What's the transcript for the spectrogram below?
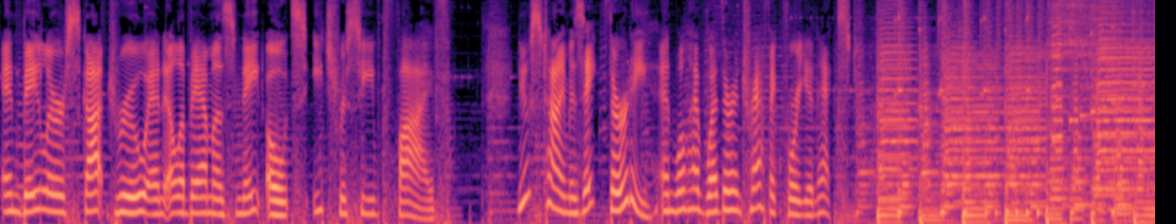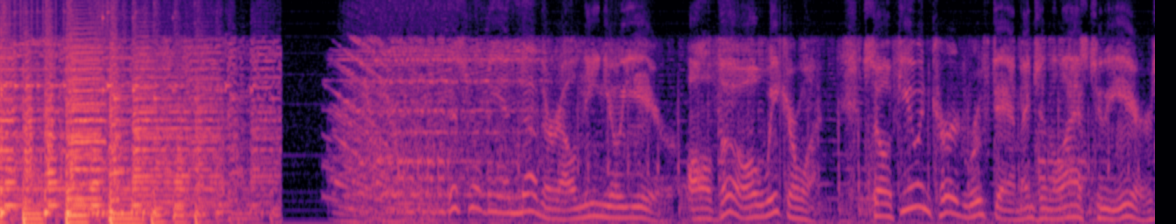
and Baylor's Scott Drew and Alabama's Nate Oats each received five. News time is 8:30, and we'll have weather and traffic for you next. Weaker one. So if you incurred roof damage in the last two years,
